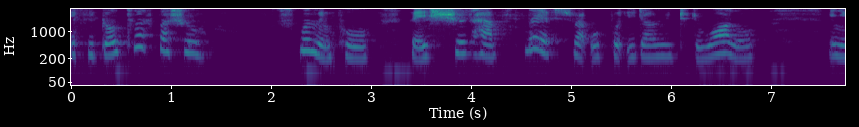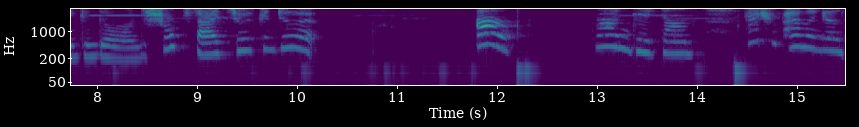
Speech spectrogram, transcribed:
if you go to a special swimming pool, they should have lifts that will put you down into the water, and you can go on the short side so you can do it. Oh, laundry done. I should probably go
